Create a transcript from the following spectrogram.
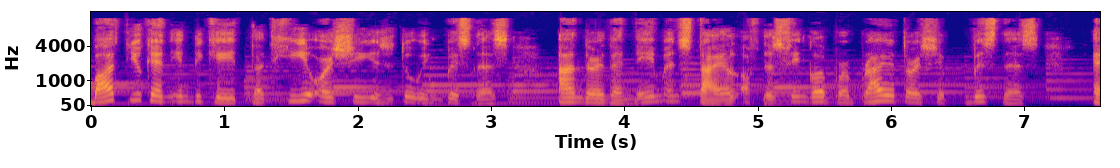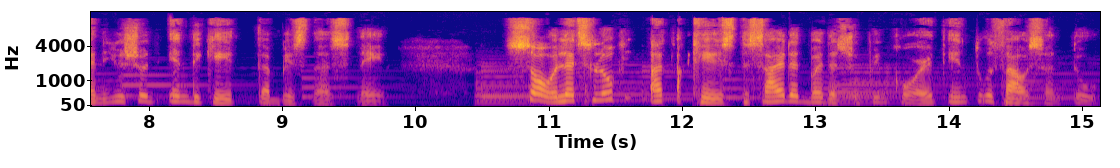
but you can indicate that he or she is doing business under the name and style of the single proprietorship business, and you should indicate the business name. So let's look at a case decided by the Supreme Court in 2002.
